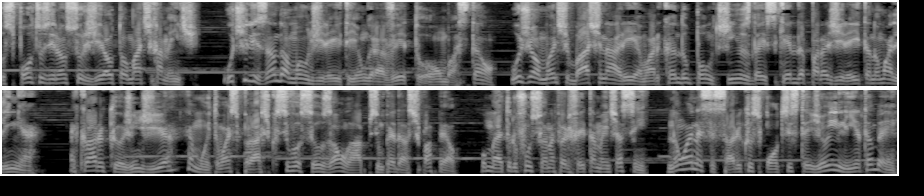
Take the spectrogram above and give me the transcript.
os pontos irão surgir automaticamente. Utilizando a mão direita e um graveto ou um bastão, o geomante bate na areia, marcando pontinhos da esquerda para a direita numa linha. É claro que hoje em dia é muito mais prático se você usar um lápis e um pedaço de papel. O método funciona perfeitamente assim. Não é necessário que os pontos estejam em linha também.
